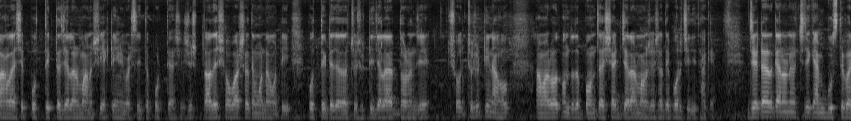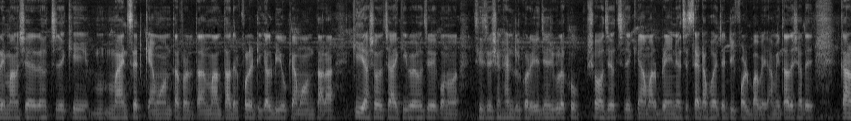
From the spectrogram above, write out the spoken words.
বাংলাদেশের প্রত্যেকটা জেলার মানুষই একটা ইউনিভার্সিটিতে পড়তে আসে। তাদের সবার সাথে মোটামুটি প্রত্যেকটা জেলার চৌষট্টি জেলার ধরেন যে চৌষট্টি না হোক, আমার অন্তত পঞ্চাশ, ষাট জেলার মানুষের সাথে পরিচিতি থাকে। যেটার কারণে হচ্ছে যে কি আমি বুঝতে পারি মানুষের হচ্ছে যে কি মাইন্ডসেট কেমন, তারপরে তাদের পলিটিক্যাল ভিউ কেমন, তারা কী আসলে চায়, কীভাবে হচ্ছে কোনো সিচুয়েশন হ্যান্ডেল করে। এই জিনিসগুলো খুব সহজে হচ্ছে যে কি আমার ব্রেইনে হচ্ছে সেট আপ হয়েছে ডিফল্টভাবে আমি তাদের সাথে, কারণ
